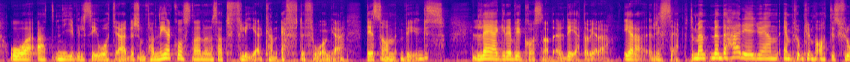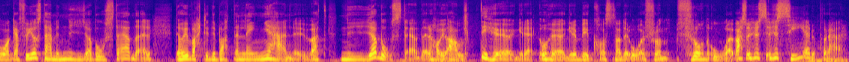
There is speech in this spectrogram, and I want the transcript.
Och att ni vill se åtgärder som tar ner kostnaderna så att fler kan efterfråga det som byggs. Lägre byggkostnader, det är ett av era, era recept. Men, men det här är ju en, en problematisk fråga, för just det här med nya bostäder, det har ju varit i debatten länge här nu, att nya bostäder har ju alltid högre och högre byggkostnader år från, från år. Alltså hur, hur ser du på det här?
